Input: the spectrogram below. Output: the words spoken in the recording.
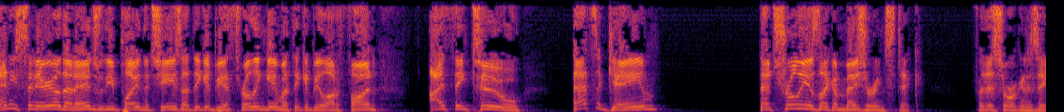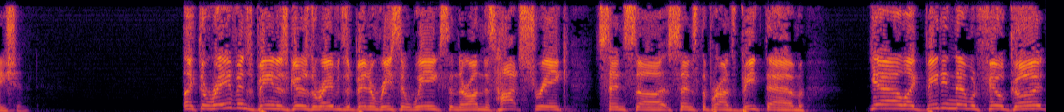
any scenario that ends with you playing the Chiefs, I think it'd be a thrilling game. I think it'd be a lot of fun. I think too, that's a game that truly is like a measuring stick for this organization. Like the Ravens being as good as the Ravens have been in recent weeks, and they're on this hot streak since uh, since the Browns beat them. Yeah, like beating them would feel good,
